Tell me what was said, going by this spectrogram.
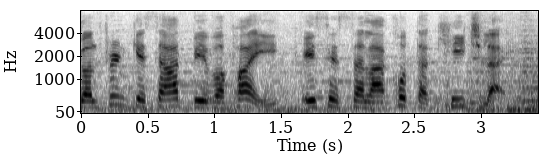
गर्लफ्रेंड के साथ बेवफाई इसे सलाखों तक खींच लाई।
